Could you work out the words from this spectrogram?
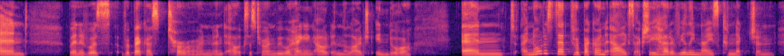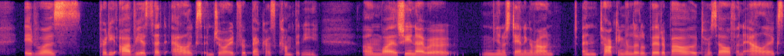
And when it was Rebecca's turn and Alex's turn, we were hanging out in the large indoor. And I noticed that Rebecca and Alex actually had a really nice connection. It was pretty obvious that Alex enjoyed Rebecca's company. Um, while she and I were, you know, standing around and talking a little bit about herself and Alex,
